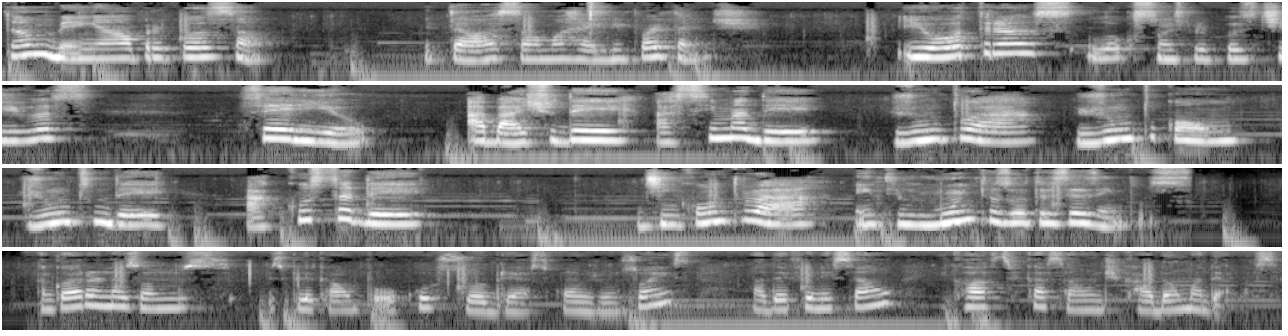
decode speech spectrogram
também é uma preposição. Então, essa é uma regra importante. E outras locuções prepositivas seriam abaixo de, acima de, junto a, junto com, junto de, à custa de, de encontro a, entre muitos outros exemplos. Agora nós vamos explicar um pouco sobre as conjunções, a definição e classificação de cada uma delas.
